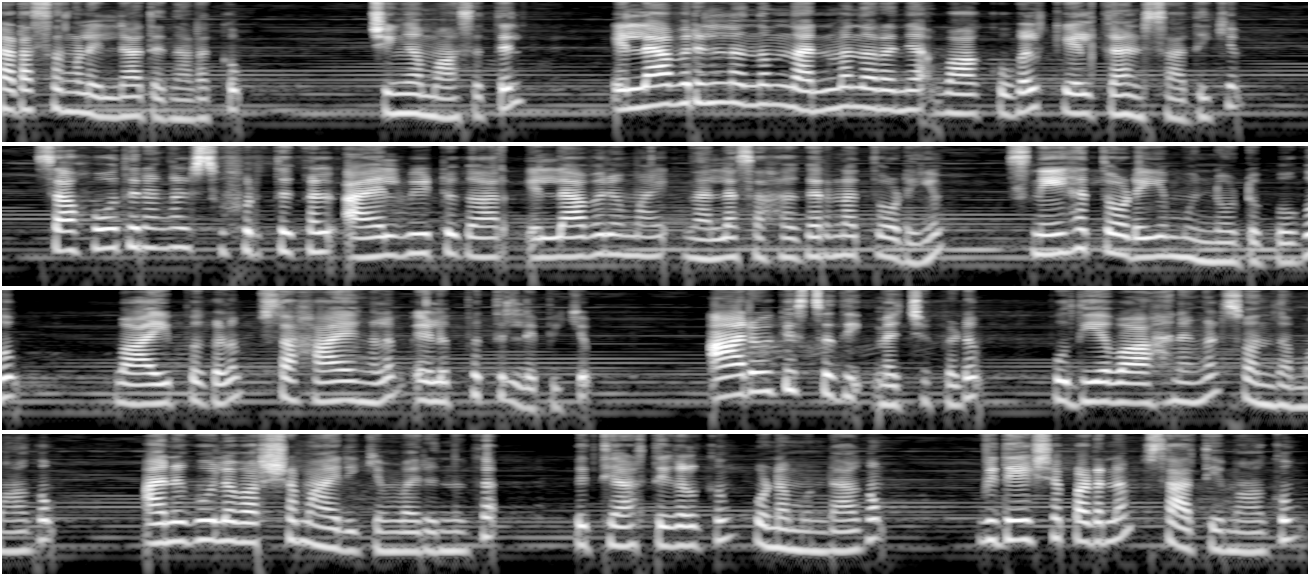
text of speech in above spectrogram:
തടസ്സങ്ങളില്ലാതെ നടക്കും. ചിങ്ങമാസത്തിൽ എല്ലാവരിൽ നിന്നും നന്മ നിറഞ്ഞ വാക്കുകൾ കേൾക്കാൻ സാധിക്കും. സഹോദരങ്ങൾ സുഹൃത്തുക്കൾ അയൽവീട്ടുകാർ എല്ലാവരുമായി നല്ല സഹകരണത്തോടെയും സ്നേഹത്തോടെയും മുന്നോട്ടു പോകും. വായ്പകളും സഹായങ്ങളും എളുപ്പത്തിൽ ലഭിക്കും. ആരോഗ്യസ്ഥിതി മെച്ചപ്പെടും. പുതിയ വാഹനങ്ങൾ സ്വന്തമാകും. അനുകൂല വർഷമായിരിക്കും വരുന്നത്. വിദ്യാർത്ഥികൾക്കും ഗുണമുണ്ടാകും. വിദേശ പഠനം സാധ്യമാകും.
